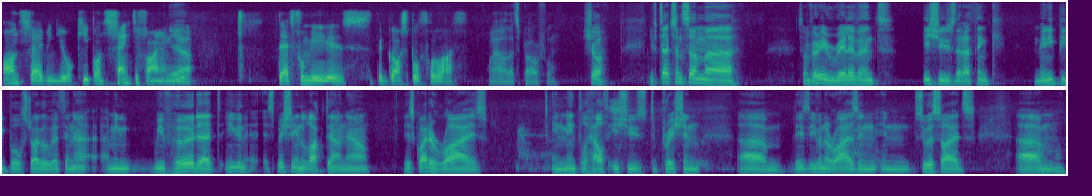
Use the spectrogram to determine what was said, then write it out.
on saving you or keep on sanctifying Yeah. you. That for me is the gospel for life. Wow, that's powerful. Sure, you've touched on some uh, some very relevant issues that I think many people struggle with, and uh, I mean we've heard that even especially in lockdown now, there's quite a rise in mental health issues, depression. Um, there's even a rise in in suicides. Um,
